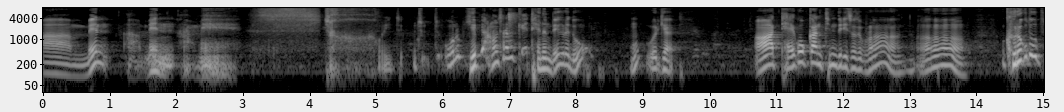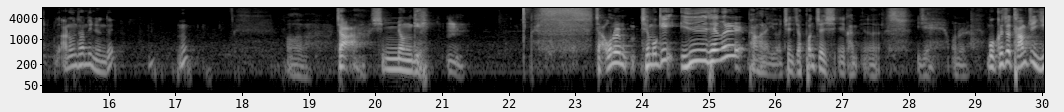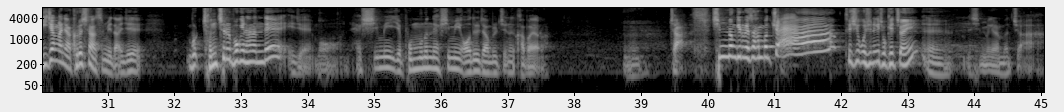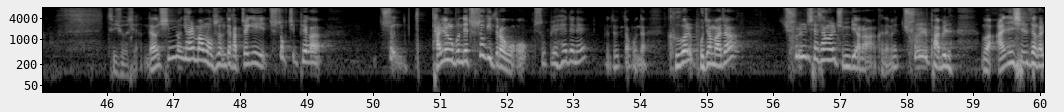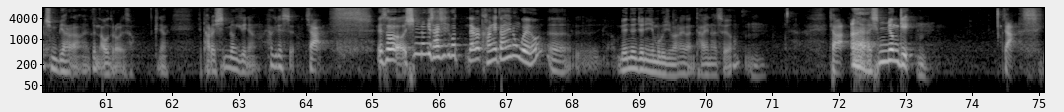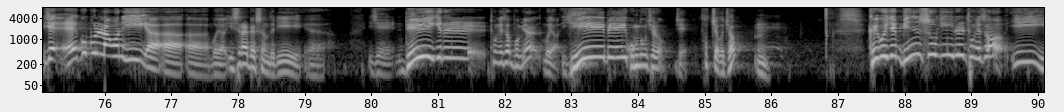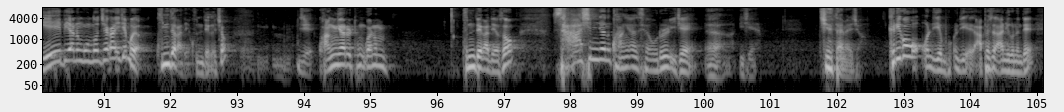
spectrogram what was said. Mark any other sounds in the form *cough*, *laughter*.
아멘, 아멘, 아멘. 자, 오늘 예배 안 온 사람이 꽤 되는데 그래도 응? 왜 이렇게 아 대곡간 팀들이 있어서 그렇구나. 어, 그러고도 안 온 사람도 있는데. 응? 어, 자 신명기. 음. 자 오늘 제목이 인생을 방하나요. 진짜 첫 번째 어, 이제 오늘 뭐 그래서 다음 주 2장 아니야 그렇지 않습니다. 이제 뭐 전체를 보긴 하는데 이제 뭐 핵심이 이제 본문은 핵심이 어딜 잡을지는 가봐야 알아. 음. 자 신명기를 해서 한번 쫙 드시고 오시는 게 좋겠죠? 예. 신명기를 한번 쫙 드셔오세요. 내가 신명기 할 마음은 없었는데 갑자기 추석 집회가 추, 달력을 보는데 추석이 있더라고. 어, 추석 집회 해야 되네. 그래서 딱 본다. 그걸 보자마자 출 세상을 준비하라. 그다음에 출 바빌 뭐 안실 들어갈 준비하라. 그 나오더라고요. 그래서 그냥 바로 신명기 그냥 하기로 했어요. 자, 그래서 신명기 사실 이거 내가 강의 다 해놓은 거예요. 어, 몇년 전인지 모르지만 내가 다 해놨어요. 음. 자, *clears throat* 신명기. 음. 자, 이제 애굽을 나온 이 어, 어, 어, 뭐야 이스라엘 백성들이 어, 이제 레위기를 통해서 보면 뭐야 예배의 공동체로 이제 섰죠, 그렇죠? 음. 그리고 이제 민수기를 통해서 이 예배하는 공동체가 이제 뭐야 군대가 돼요, 군대 그렇죠? 이제 광야를 통과하는 군대가 되어서 40년 광야 세월을 이제 어, 이제 지냈다 말이죠. 그리고 오늘 이제, 오늘 이제 앞에서 안 읽었는데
